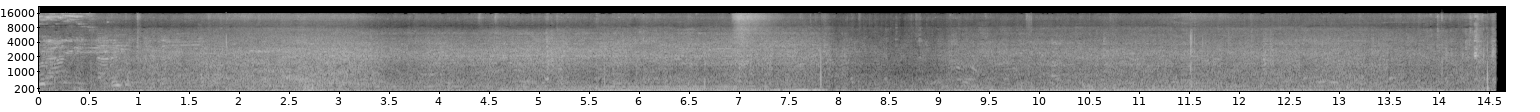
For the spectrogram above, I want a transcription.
thousand.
